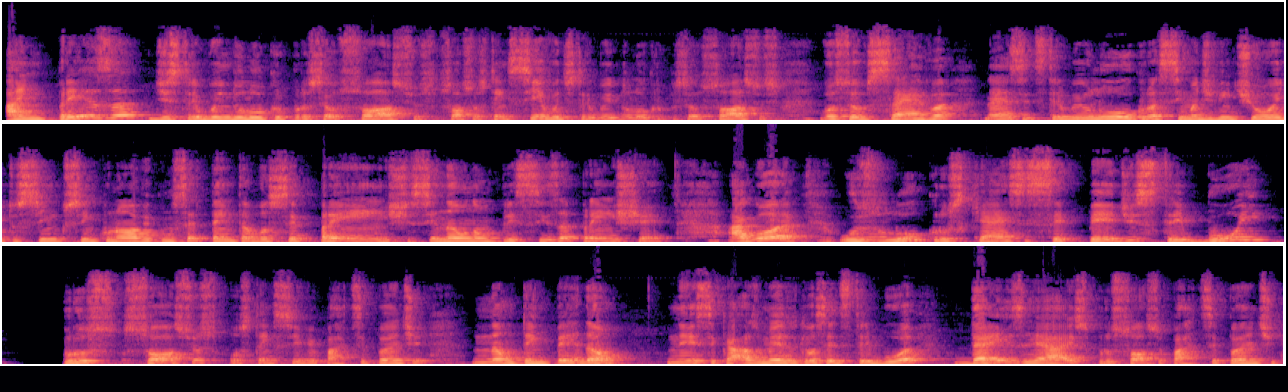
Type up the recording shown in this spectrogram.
a empresa distribuindo lucro para os seus sócios, sócio ostensivo distribuindo lucro para os seus sócios, você observa, né, se distribui o lucro acima de 28, 559 com 70, você preenche, senão não precisa preencher. Agora, os lucros que a SCP distribui para os sócios, ostensivo e participante, não tem perdão. Nesse caso, mesmo que você distribua 10 reais para o sócio participante,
